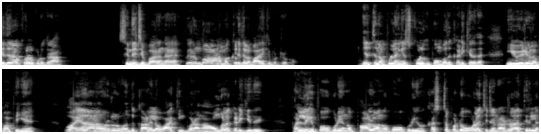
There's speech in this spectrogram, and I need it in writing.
எதிராக குரல் கொடுக்குறாங்க. சிந்திச்சு பாருங்கள் பெரும்பாலான மக்கள் இதில் பாதிக்கப்பட்டிருக்கும். எத்தனை பிள்ளைங்க ஸ்கூலுக்கு போகும்போது கடிக்கிறத நீங்கள் வீடியோவில் பார்ப்பீங்க வயதானவர்கள் வந்து காலையில் வாக்கிங் போகிறாங்க அவங்கள கடிக்குது. பள்ளிக்கு போகக்கூடியவங்க பால் வாங்க போகக்கூடியவங்க கஷ்டப்பட்டு உழைச்சிட்டு நடுராத்திரியில்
